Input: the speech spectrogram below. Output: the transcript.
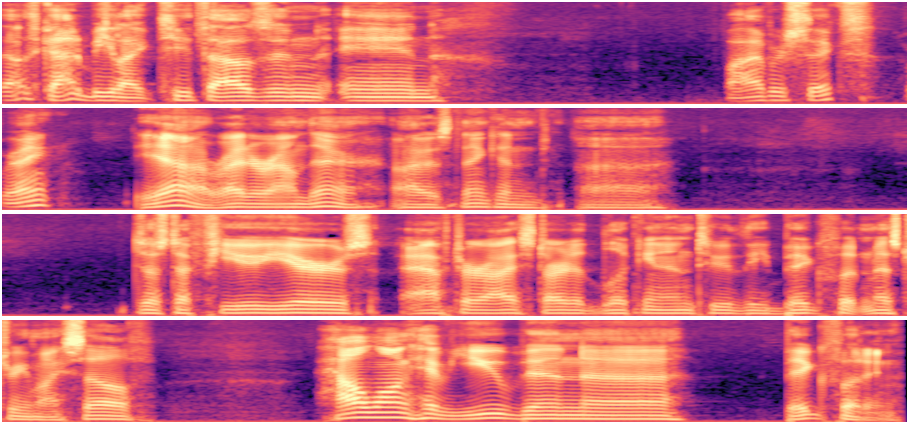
that was got to be like 2005 or 6, right? Yeah, right around there. I was thinking uh, just a few years after I started looking into the Bigfoot mystery myself. How long have you been uh, Bigfooting?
